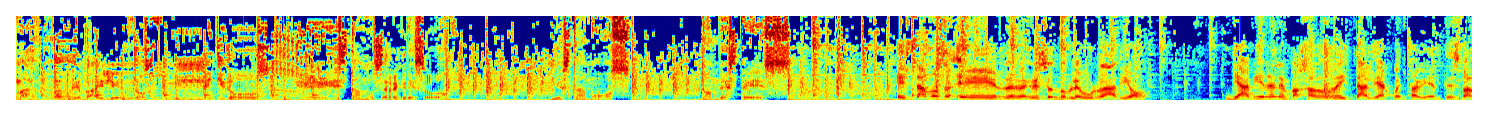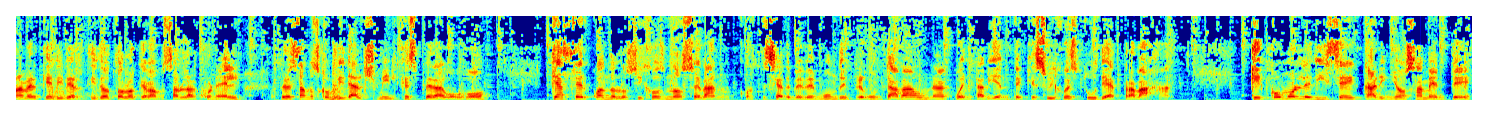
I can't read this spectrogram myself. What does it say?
Marta de Baile 2022. Estamos de regreso. Y estamos donde estés. Estamos eh, de regreso en W Radio. Ya viene el embajador de Italia, cuentavientes. Van a ver qué divertido todo lo que vamos a hablar con él. Pero estamos con Vidal Schmil, que es pedagogo. ¿Qué hacer cuando los hijos no se van? Cortesía de Bebemundo. Y preguntaba a una cuentaviente que su hijo estudia, trabaja, que cómo le dice cariñosamente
